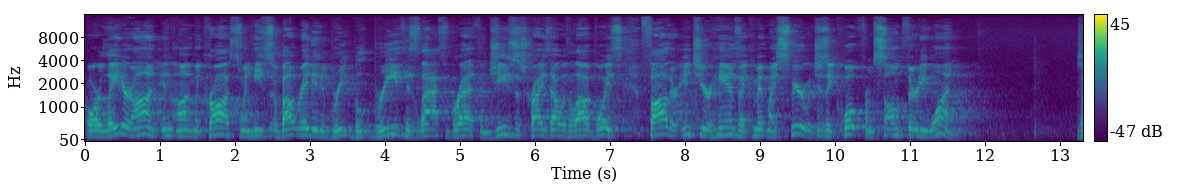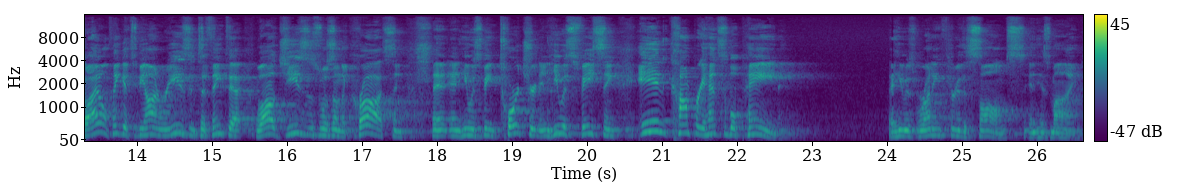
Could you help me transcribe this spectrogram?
or later on in, on the cross, when he's about ready to breathe, breathe his last breath, and Jesus cries out with a loud voice, Father, into your hands I commit my spirit, which is a quote from Psalm 31. So I don't think it's beyond reason to think that while Jesus was on the cross and, and, and he was being tortured and he was facing incomprehensible pain, that he was running through the Psalms in his mind.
